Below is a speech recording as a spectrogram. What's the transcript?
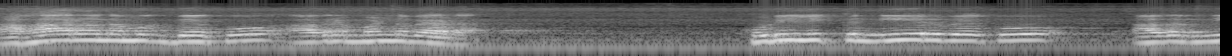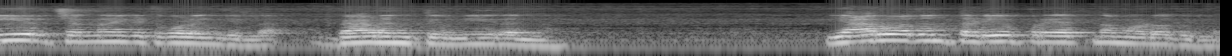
ಆಹಾರ ನಮಗೆ ಬೇಕು, ಆದ್ರೆ ಮಣ್ಣು ಬೇಡ. ಕುಡಿಲಿಕ್ಕೆ ನೀರು ಬೇಕು, ಆದರೆ ನೀರು ಚೆನ್ನಾಗಿ ಇಟ್ಕೊಳ್ಳಂಗಿಲ್ಲ ಬೇಡಂತೀವಿ ನೀರನ್ನು. ಯಾರು ಅದನ್ನು ತಡೆಯೋ ಪ್ರಯತ್ನ ಮಾಡೋದಿಲ್ಲ.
